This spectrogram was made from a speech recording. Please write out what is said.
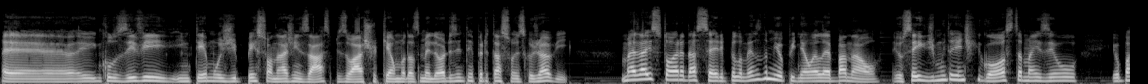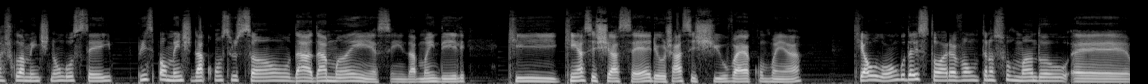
É, inclusive em termos de personagens áspis, eu acho que é uma das melhores interpretações que eu já vi. Mas a história da série, pelo menos na minha opinião, ela é banal. Eu sei de muita gente que gosta, mas eu, eu particularmente não gostei, principalmente da construção da, da mãe, assim, da mãe dele, que quem assistir a série ou já assistiu vai acompanhar que ao longo da história vão transformando é,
